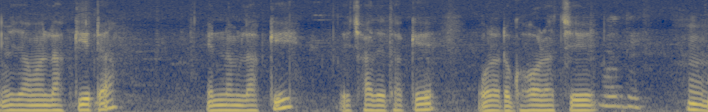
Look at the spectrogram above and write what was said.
এই যে আমার লাকি এটা। এর নাম লাকি। এই ছাদে থাকে। ওর একটা ঘর আছে। হুম।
